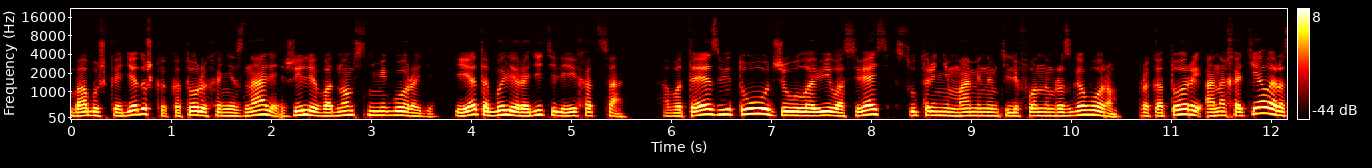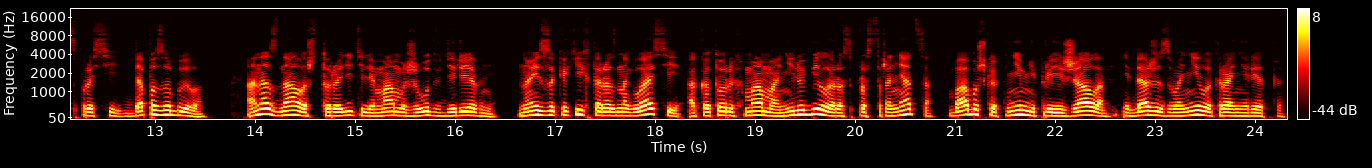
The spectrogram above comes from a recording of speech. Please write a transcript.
Бабушка и дедушка, которых они знали, жили в одном с ними городе, и это были родители их отца. А вот Эзви тут же уловила связь с утренним маминым телефонным разговором, про который она хотела расспросить, да позабыла. Она знала, что родители мамы живут в деревне, но из-за каких-то разногласий, о которых мама не любила распространяться, бабушка к ним не приезжала и даже звонила крайне редко.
